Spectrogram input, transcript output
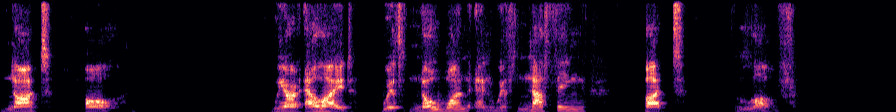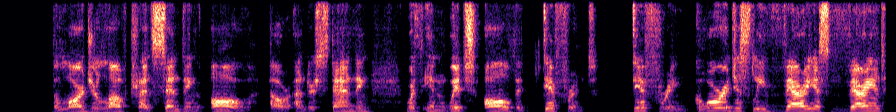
not all. We are allied with no one and with nothing but love. The larger love transcending all our understanding within which all the different, differing, gorgeously various, variant,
